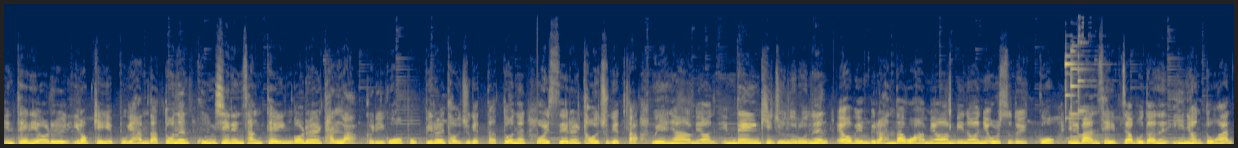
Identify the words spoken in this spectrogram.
인테리어를 이렇게 예쁘게 한다 또는 공실인 상태인 거를 달라 그리고 복비를 더 주겠다 또는 월세를 더 주겠다. 왜냐하면 임대인 기준으로는 에어비앤비를 한다고 하면 민원이 올 수도 있고 일반 세입자보다는 2년 동안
